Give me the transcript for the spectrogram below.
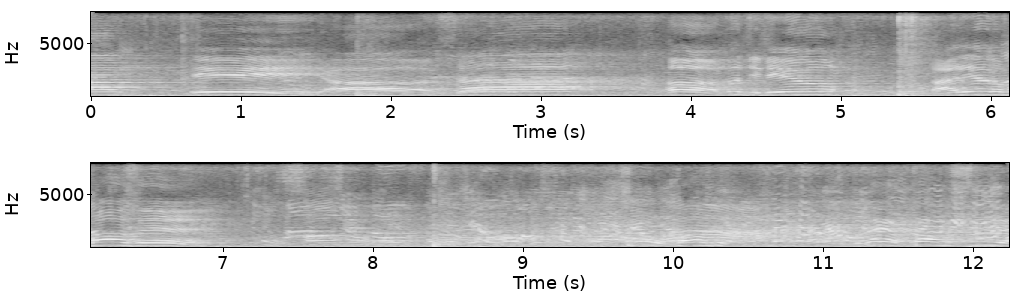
三，一、二、三，二，多少丢？来第二个 pose。救猫！救猫！救猫！比较有共识哎。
